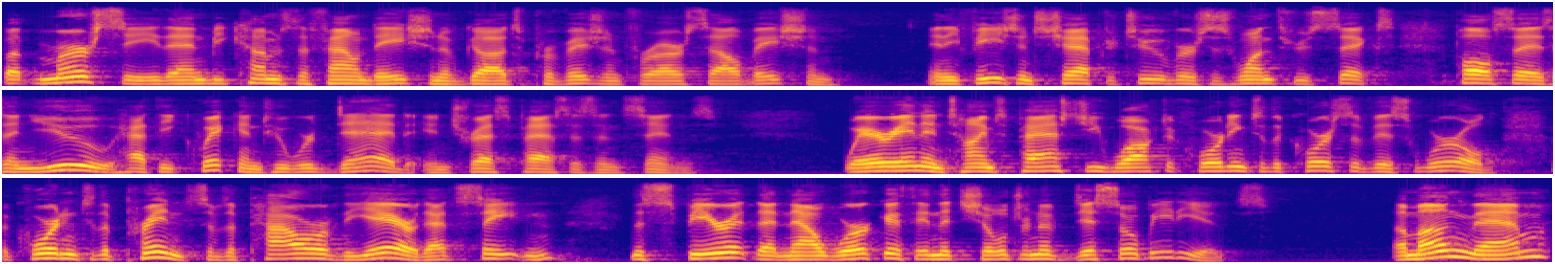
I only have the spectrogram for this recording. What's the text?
But mercy then becomes the foundation of God's provision for our salvation. In Ephesians chapter 2, verses 1 through 6, Paul says, And you hath he quickened who were dead in trespasses and sins wherein in times past ye walked according to the course of this world, according to the prince of the power of the air, that's Satan, the spirit that now worketh in the children of disobedience. Among them,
